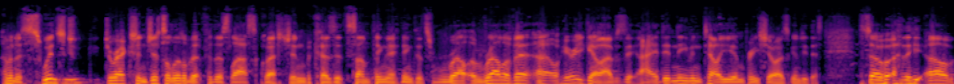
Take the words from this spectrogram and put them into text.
I'm going to switch mm-hmm. direction just a little bit for this last question because it's something I think that's re- relevant. Uh, oh, here you go. I was I didn't even tell you in pre-show I was going to do this. So uh, the um,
